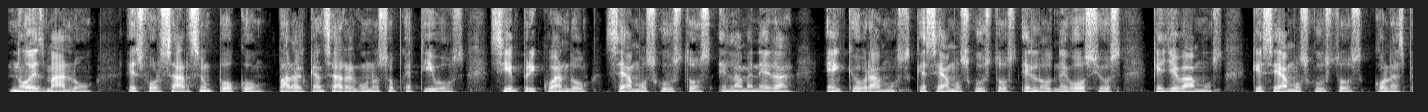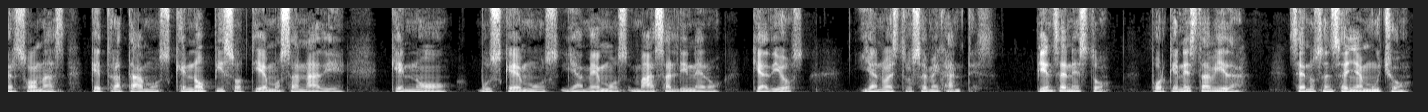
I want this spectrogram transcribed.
No es malo esforzarse un poco para alcanzar algunos objetivos, siempre y cuando seamos justos en la manera en que obramos, que seamos justos en los negocios que llevamos, que seamos justos con las personas que tratamos, que no pisoteemos a nadie, que no busquemos y amemos más al dinero que a Dios y a nuestros semejantes. Piensa en esto, porque en esta vida se nos enseña mucho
